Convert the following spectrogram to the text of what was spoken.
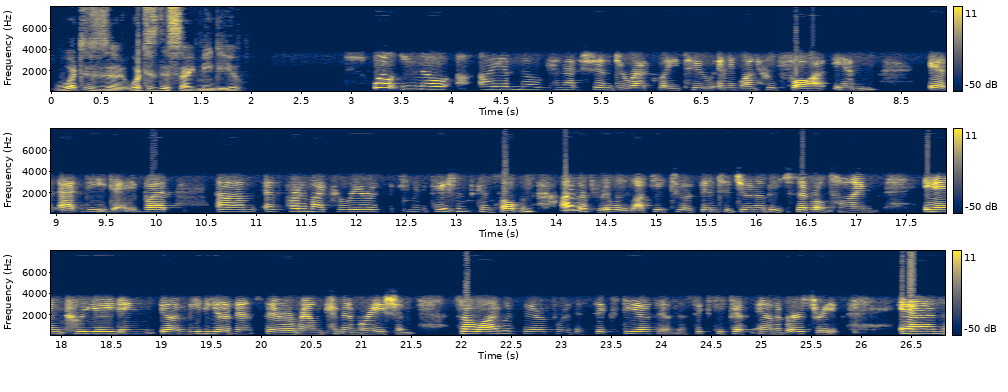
what does uh, what does this site mean to you? Well, you know, I have no connection directly to anyone who fought in it at D-Day, but um, as part of my career as a communications consultant, I was really lucky to have been to Juno Beach several times in creating uh, media events there around commemoration. So I was there for the 60th and the 65th anniversaries. And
